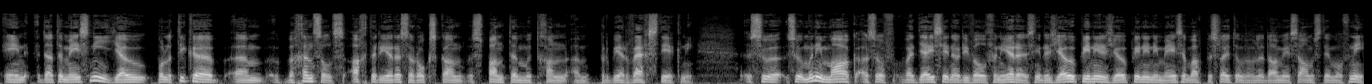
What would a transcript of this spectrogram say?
en dat 'n mens nie jou politieke um, beginsels agter die Here se rokspante moet gaan um, probeer wegsteek nie. So so moenie maak asof wat jy sê nou die wil van Here is nie. Dis jou opinie, dis jou opinie en die mense mag besluit of hulle daarmee saamstem of nie.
